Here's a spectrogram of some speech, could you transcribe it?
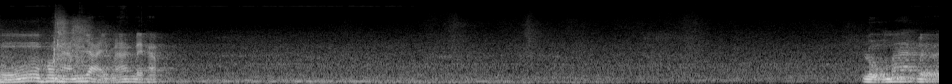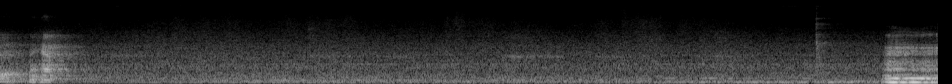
อืม ห้องน้ำใหญ่มากเลยครับ หรูมากเลยนะครับ อ่า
